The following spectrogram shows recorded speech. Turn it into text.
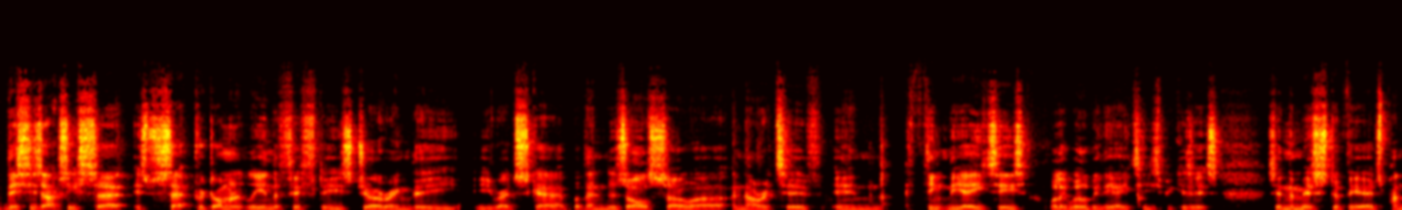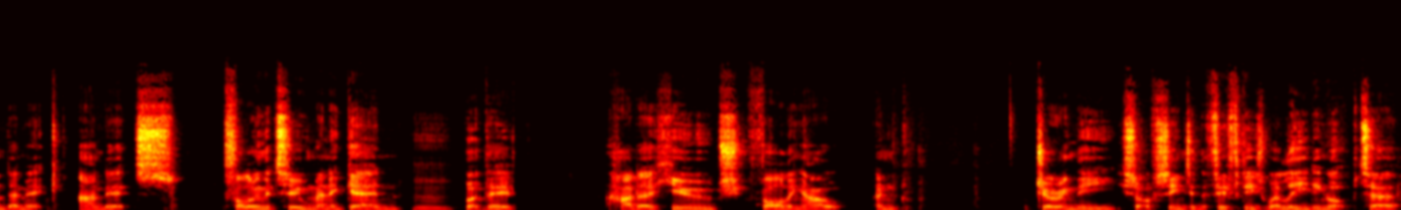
this is actually set. It's set predominantly in the fifties during the, the Red Scare, but then there's also a, a narrative in I think the eighties. Well, it will be the eighties because it's it's in the midst of the AIDS pandemic and it's following the two men again, mm. but they've had a huge falling out and during the sort of scenes in the 50s we're leading up to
